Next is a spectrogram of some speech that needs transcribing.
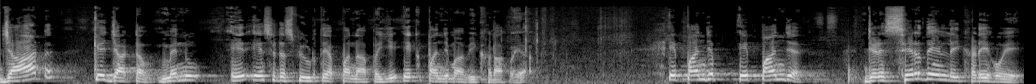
ਜਾਟ ਕਿ ਜਾਟਵ। ਮੈਨੂੰ ਇਹ- ਇਸ ਡਿਸਪਿਊਟ ਤੇ ਆਪਾਂ ਨਾ ਪਈਏ, ਇੱਕ ਪੰਜਵਾਂ ਵੀ ਖੜਾ ਹੋਇਆ। ਇਹ ਪੰਜ ਇਹ ਪੰਜ ਜਿਹੜੇ ਸਿਰ ਦੇਣ ਲਈ ਖੜੇ ਹੋਏ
